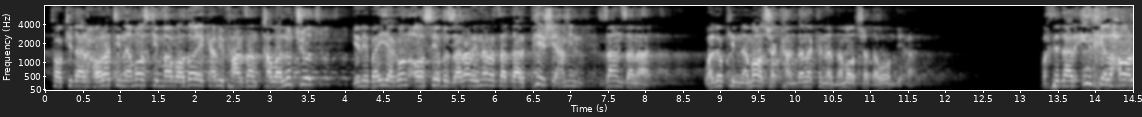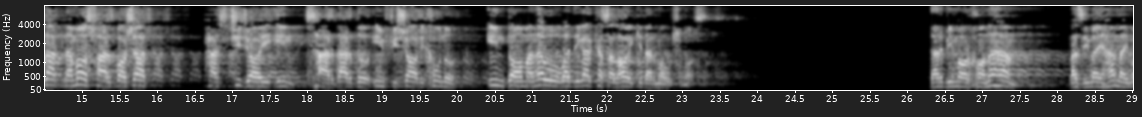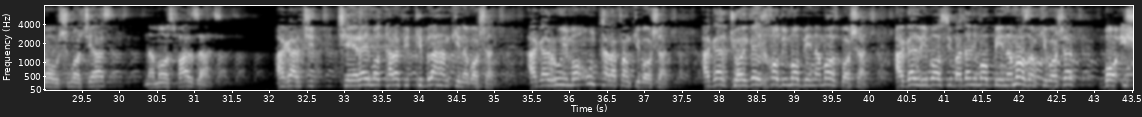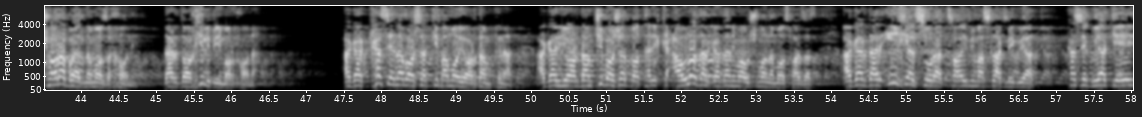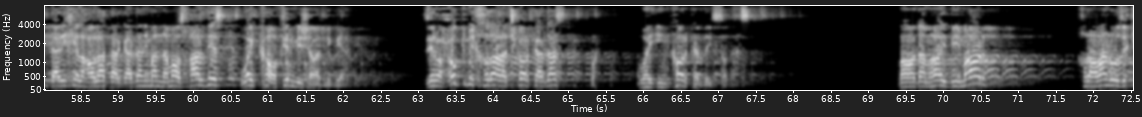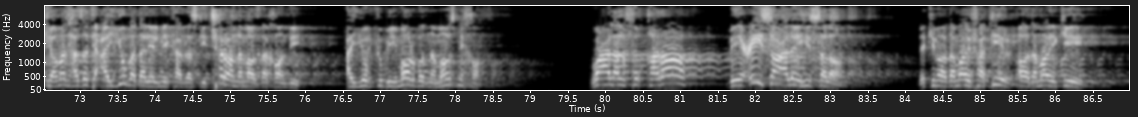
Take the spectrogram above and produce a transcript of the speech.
تا که در حالت نماز که مبادا کمی فرزند تولد شد یعنی به یگان آسیب و ضرری نرسد در پیش همین زن زند. ولیکن نمازش کنده نکند نمازش دوام دهد. وقتی در این خیل حالت نماز فرض باشد پس چی جای این سردرد و این فشار خون و این دامنه و و دیگر کسلهایی که در ما و شماست. در بیمارخانه هم بزیمه همه ما و شما چی است؟ نماز فرض است. اگر چهره ما طرف قبله هم که نباشد اگر روی ما اون طرف هم که باشد اگر جایگاه خواب ما نماز باشد اگر لباس بدن ما نماز هم که باشد با اشاره باید نماز خانیم در داخل بیمارخانه. اگر کسی نباشد که به ما یاردم کند اگر یاردم چی باشد با طریق اولا در گردن ما و شما نماز فرض است. اگر در این خیل صورت صاحب مسلک می‌گوید کسی گوید که در این خیل حالت در گردن من نماز فرض نیست وی کافر می شود می‌گوید. زیرا حکم خدا را چکار کرده است؟ وی انکار کرده ایستاده است. با آدم های بیمار خداوند روز قیامت حضرت ایوب دلیل می کرده است که چرا نماز نخواندی؟ ایوب که بیمار بود نماز می‌خواند. و علی الفقراء به عیسی علیه السلام. لیکن آدمای فقیر آدمایی که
